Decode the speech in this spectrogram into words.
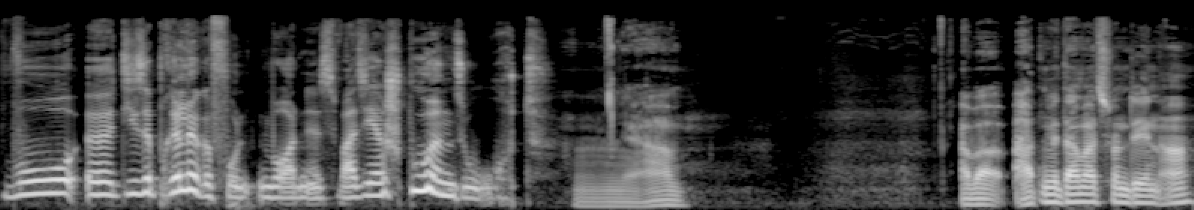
wo äh, diese Brille gefunden worden ist, weil sie ja Spuren sucht. Ja. Aber hatten wir damals schon DNA?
